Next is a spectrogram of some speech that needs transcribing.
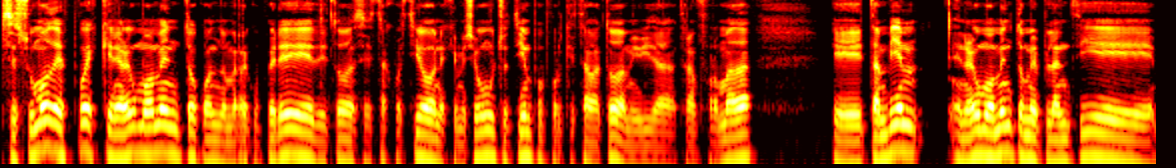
se sumó después que en algún momento cuando me recuperé de todas estas cuestiones, que me llevó mucho tiempo porque estaba toda mi vida transformada, eh, también en algún momento me planteé,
